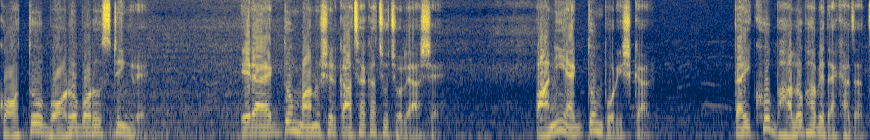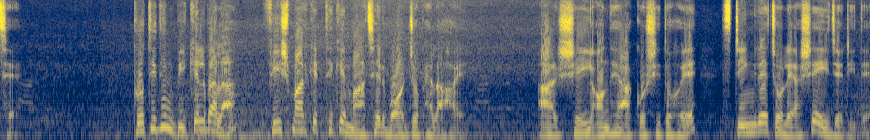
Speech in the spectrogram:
কত বড় বড় স্টিংরে। এরা একদম মানুষের কাছাকাছি চলে আসে। পানি একদম পরিষ্কার। তাই খুব ভালোভাবে দেখা যাচ্ছে। প্রতিদিন বিকেলবেলা ফিশ মার্কেট থেকে মাছের বর্জ্য ফেলা হয়, আর সেই অন্ধে আকর্ষিত হয়ে স্টিংরে চলে আসে এই জেটিতে।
